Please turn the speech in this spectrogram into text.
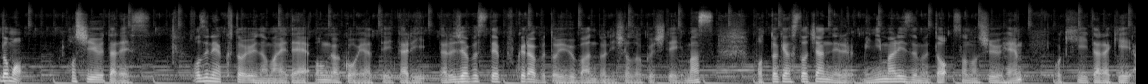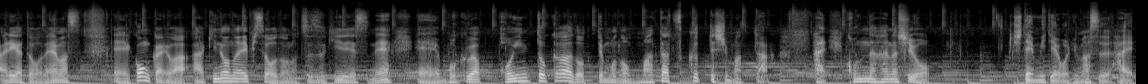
どうも星優太です。オズニャクという名前で音楽をやっていたりダルジャブステップクラブというバンドに所属しています。ポッドキャストチャンネルミニマリズムとその周辺お聞きいただきありがとうございます、えー、今回は昨日のエピソードの続きですね、えー、僕はポイントカードってものをまた作ってしまった。はい。こんな話をしてみております。はい。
